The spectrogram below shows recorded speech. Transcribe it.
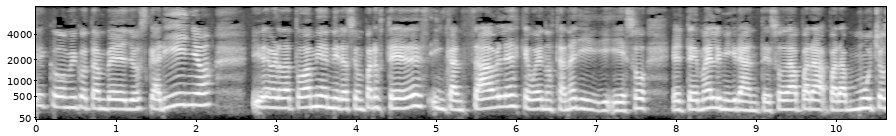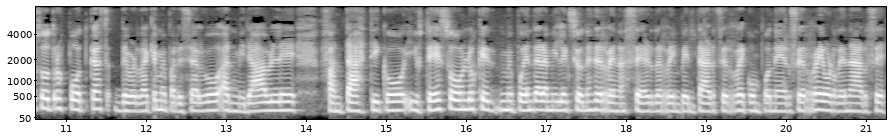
Qué cómico tan bellos. Cariño. Y de verdad toda mi admiración para ustedes, incansables, que bueno, están allí. Y eso, el tema del inmigrante, eso da para, para muchos otros podcasts. De verdad que me parece algo admirable, fantástico. Y ustedes son los que me pueden dar a mí lecciones de renacer, de reinventarse, recomponerse, reordenarse.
